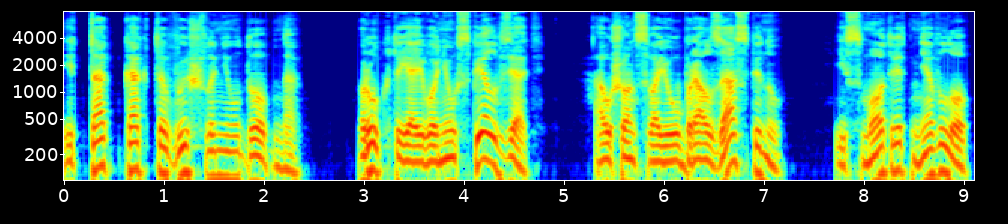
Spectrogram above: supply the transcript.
и так как-то вышло неудобно. Руку-то я его не успел взять, а уж он свою убрал за спину и смотрит мне в лоб.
